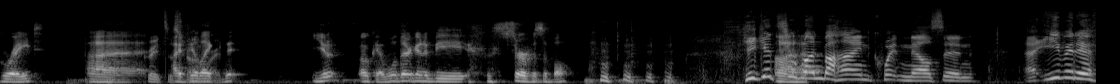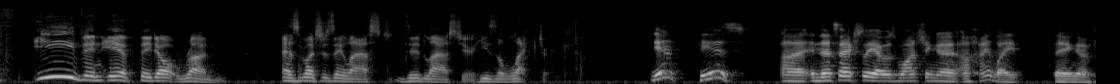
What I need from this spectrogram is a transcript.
great. Uh, Great's a I feel like word. th- you. Okay, well, they're going to be serviceable. he gets to Uh, run behind Quenton Nelson, uh, even if even if they don't run as much as they last did last year. He's electric. Yeah, he is. Uh, and that's actually I was watching a, a highlight thing of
